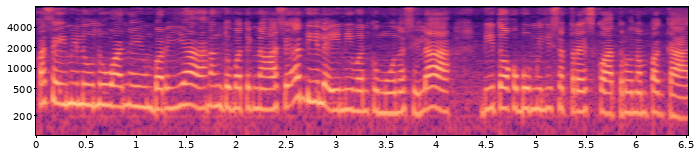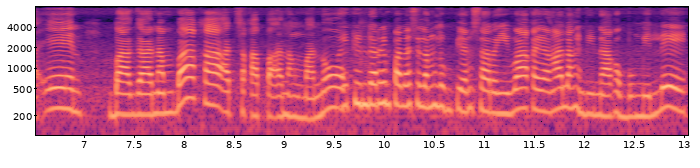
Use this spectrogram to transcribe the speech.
kasi iniluluwa niya yung bariya. Nang dumating na nga si Adila, iniwan ko muna sila. Dito ako bumili sa 3-4 ng pagkain, baga ng baka at saka paan ng manok. May tinda rin pala silang lumpiang sariwa, kaya nga lang hindi na ako bumili.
